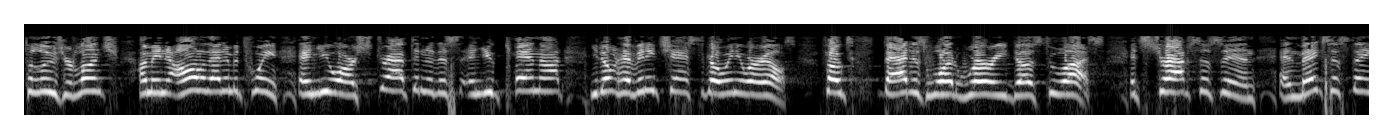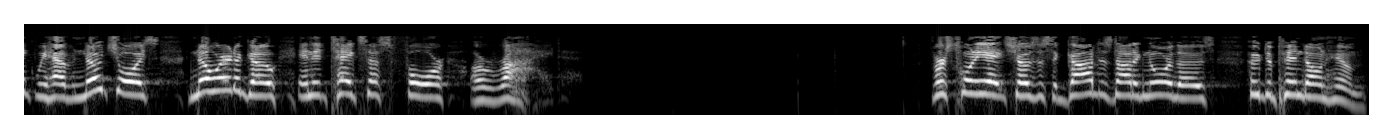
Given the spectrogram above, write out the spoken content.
to lose your lunch. I mean, all of that in between and you are strapped into this and you cannot, you don't have any chance to go anywhere else. Folks, that is what worry does to us. It straps us in and makes us think we have no choice, nowhere to go, and it takes us for a ride. Verse 28 shows us that God does not ignore those who depend on Him.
